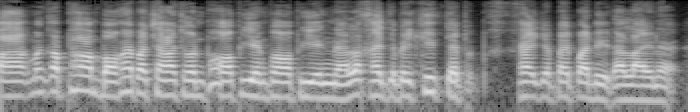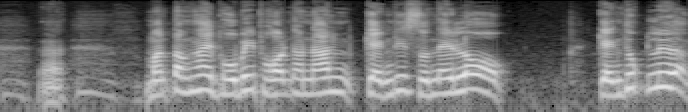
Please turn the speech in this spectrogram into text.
ปากมันก็พร่ำบอกให้ประชาชนพอเพียงพอเพียงนะแล้วใครจะไปคิดจะใครจะไปประดิษฐ์อะไรเนะนะมันต้องให้ภูมิพลเท่านั้น เก่งที่สุดในโลก เก่งทุกเรื่อง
